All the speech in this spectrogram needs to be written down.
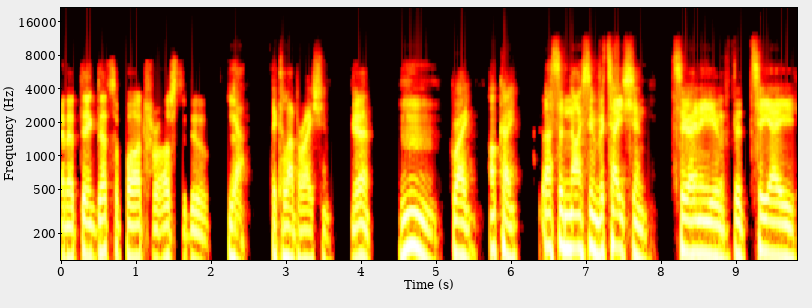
And I think that's a part for us to do. Yeah. The collaboration. Yeah. Mm, great. Okay. That's a nice invitation to any of the TA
